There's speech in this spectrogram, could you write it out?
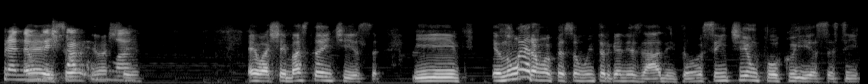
para não é, deixar isso eu, acumular. achei. É, eu achei bastante isso. E eu não era uma pessoa muito organizada, então eu senti um pouco isso, assim.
